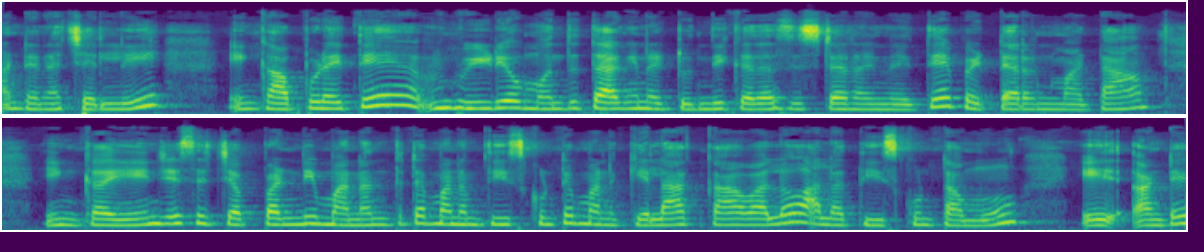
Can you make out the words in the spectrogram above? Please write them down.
అంటే నా చెల్లి. ఇంకా అప్పుడైతే వీడియో మందు తాగినట్టుంది కదా సిస్టర్ అని అయితే పెట్టారనమాట ఇంకా ఏం చేసే చెప్పండి? మనంతటా మనం తీసుకుంటే మనకి ఎలా కావాలో అలా తీసుకుంటాము. ఏ అంటే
